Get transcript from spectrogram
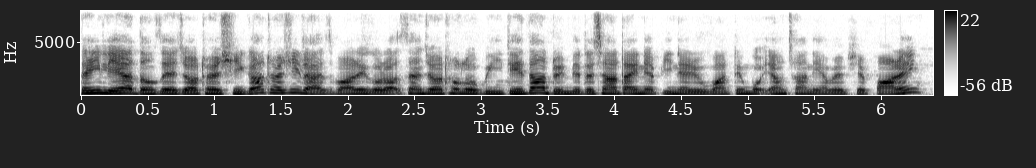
သိန်း430ကျော်ထွက်ရှိကထွက်ရှိလာစပါးတွေကိုတော့စံကြောထုတ်လုပ်ပြီးဒေသတွင်းပြည်တခြားတိုင်းနဲ့ပြည်နယ်တွေမှာတင်ပို့ရောင်းချနေရပဲဖြစ်ပါတယ်။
